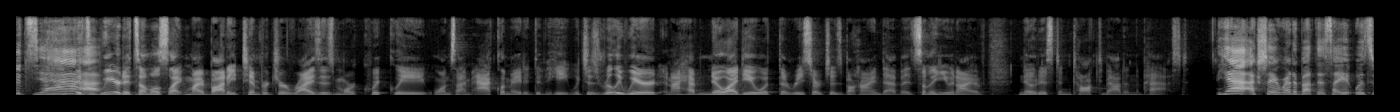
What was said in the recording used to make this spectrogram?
it's Yeah. it's weird. It's almost like my body temperature rises more quickly once I'm acclimated to the heat, which is really weird. And I have no idea what the research is behind that, but it's something you and I have noticed and talked about in the past. Yeah, actually, I read about this. I was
